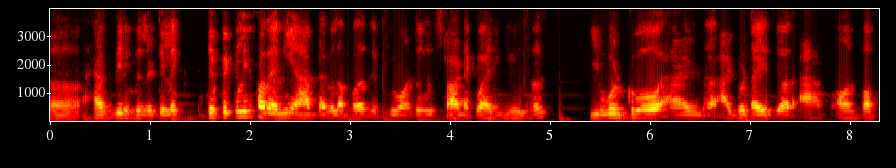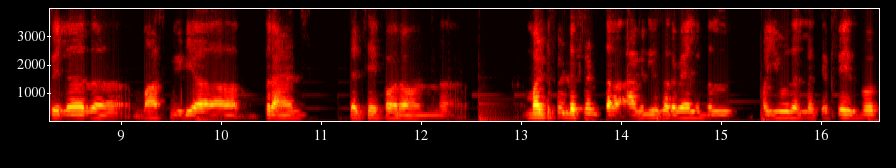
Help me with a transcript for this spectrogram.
uh, have the ability, like typically for any app developer, if you want to start acquiring users, you would go and uh, advertise your app on popular uh, mass media brands, let's say for on multiple different avenues are available for you, that let's say Facebook.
